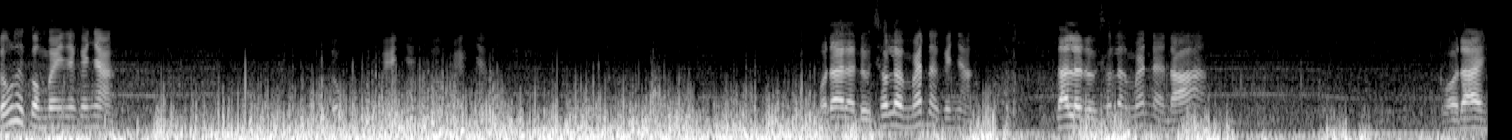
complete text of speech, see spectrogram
Đúng thì comment nha cả nhà. Đúng comment nha comment nha. Ở đây là đường 65 mét này cả nhà. Đây là đường 65 mét này đó ở đây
